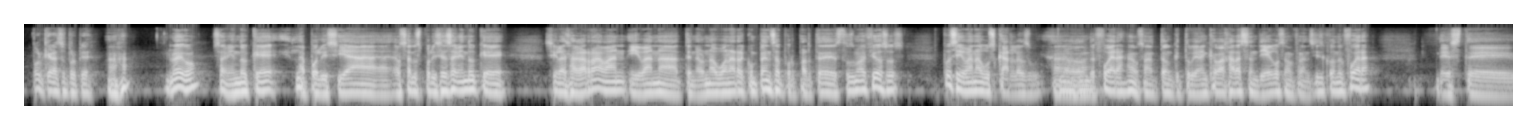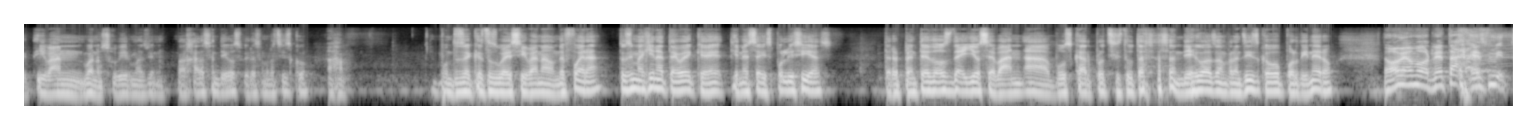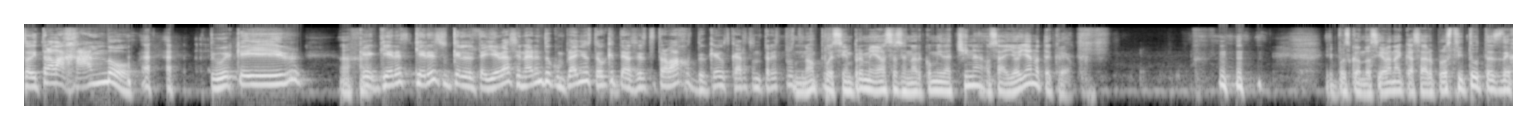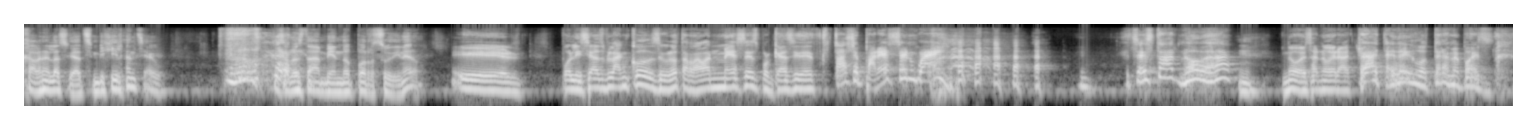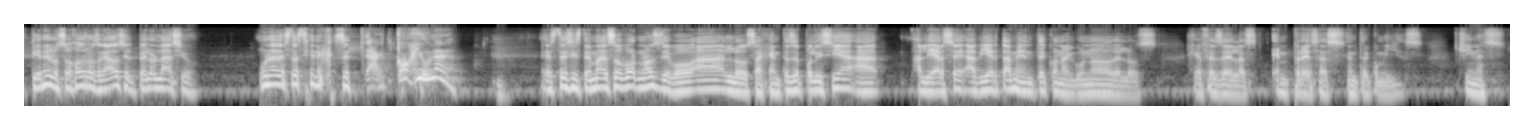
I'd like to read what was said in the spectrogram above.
Porque era su propiedad. Ajá. Luego, sabiendo que la policía, o sea, los policías sabiendo que si las agarraban iban a tener una buena recompensa por parte de estos mafiosos, pues iban a buscarlas a donde fuera. O sea, aunque tuvieran que bajar a San Diego, San Francisco, donde fuera, este iban, bueno, subir más bien, bajar a San Diego, subir a San Francisco. Ajá. El punto es de que estos güeyes iban a donde fuera. Entonces imagínate, güey, que tiene seis policías. De repente dos de ellos se van a buscar prostitutas a San Diego, a San Francisco por dinero. No, mi amor, neta, es mi- estoy trabajando. Tuve que ir. ¿Qué, ¿Quieres, ¿Quieres que te lleve a cenar en tu cumpleaños? Tengo que te hacer este trabajo. Tengo que buscar. Son tres prostitutas. No, pues siempre me llevas a cenar comida china. O sea, yo ya no te creo. y pues cuando se iban a casar prostitutas, dejaban a la ciudad sin vigilancia. güey. Que solo estaban viendo por su dinero. Y el policías blancos seguro tardaban meses porque así de "Estas se parecen, güey. ¿Es esta? No, ¿verdad? No, esa no era. Ya, te vengo, espérame, pues. Tiene los ojos rasgados y el pelo lacio. Una de estas tiene que ser. Ah, Coge una. Este sistema de sobornos llevó a los agentes de policía a aliarse abiertamente con alguno de los jefes de las empresas, entre comillas, chinas.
